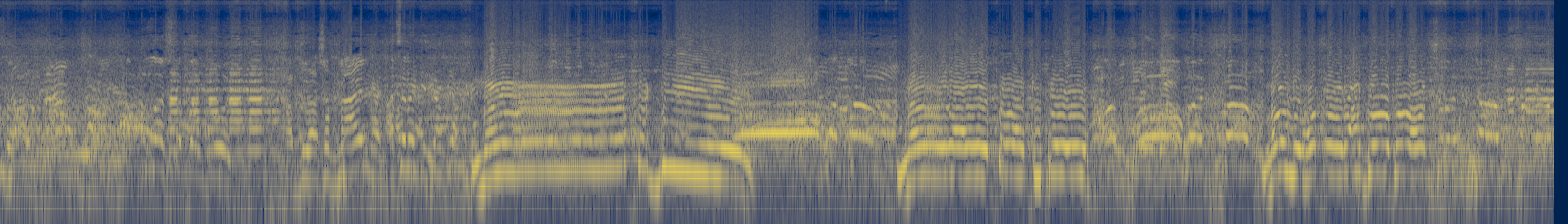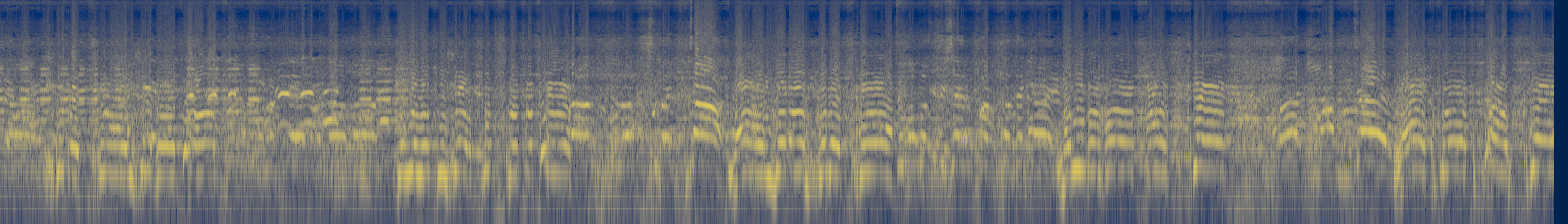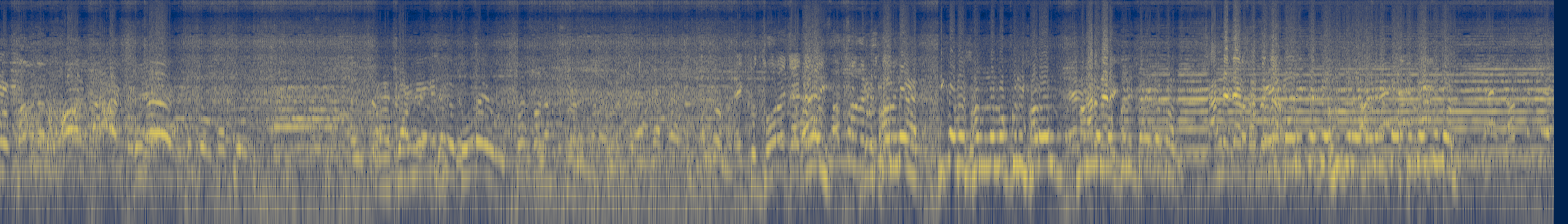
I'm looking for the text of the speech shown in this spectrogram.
আব্দুল আসফ নাই? আছে নাকি? নারায়ণ তাকবীর! মৌল হকের আগমন তৃণমূল কিসের পক্ষ থেকে লাল জনাব শুভেচ্ছা থেকে নবীনগর আসছে। সামনে ঠিক আছে সামনে লোকগুলি সরেন সামনে লোকগুলি জায়গা দেন সামনে যান সামনে গাড়িটাকে হুজুরের গাড়ির কাছে যাইতে দেন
